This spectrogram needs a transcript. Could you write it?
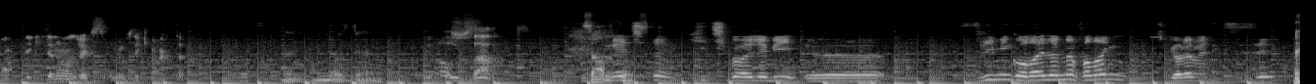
Mart'ta iki sene olacaksın önümüzdeki Mart'ta. Yani olmazdı yani. Olsun sağ ol. Sağ olun. süreçte hiç böyle bir e, streaming olaylarına falan hiç göremedik sizi.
